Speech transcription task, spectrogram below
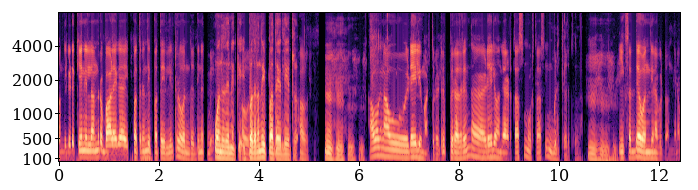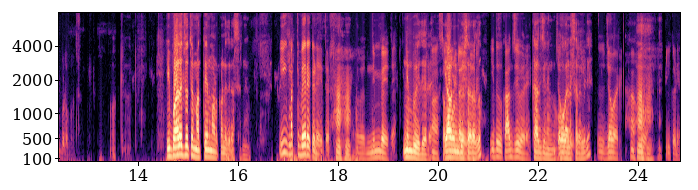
ಒಂದು ಗಿಡಕ್ಕೆ ಏನಿಲ್ಲ ಅಂದ್ರೆ ಬಾಳೆಗೆ ಇಪ್ಪತ್ತರಿಂದ ಇಪ್ಪತ್ತೈದು ಲೀಟರ್ ಒಂದು ದಿನಕ್ಕೆ ಬೇಕು. ಒಂದು ದಿನಕ್ಕೆ ಹೌದು. ಇಪ್ಪತ್ತರಿಂದ ಇಪ್ಪತ್ತೈದು ಲೀಟರ್. ಹೌದು. ಹ್ಮ್ ಹ್ಮ್ ಹ್ಮ್ ಹ್ಮ್. ಅವಾಗ ನಾವು ಡೈಲಿ ಮಾಡ್ತೀವಿ ಟ್ರಿಪ್ ಇರೋದ್ರಿಂದ ಡೈಲಿ ಒಂದ್ ಎರಡು ತಾಸು ಮೂರು ತಾಸು ಹಿಂಗ್ ಬಿಡ್ತಿರ್ತೀವಿ ಹ್ಮ್ ಹ್ಮ್ ಹ್ಮ್. ಈಗ ಸದ್ಯ ಒಂದಿನ ಬಿಟ್ಟು ಒಂದಿನ ಬಿಡ್ಬೋದು. Okay okay. ಈ ಬಾಳೆ ಜೊತೆ ಮತ್ತೇನ್ ಮಾಡ್ಕೊಂಡಿದ್ದೀರಾ ಸರ್ ನೀವು? ಈಗ ಮತ್ತೆ ಬೇರೆ ಕಡೆ ಇದೆ. ಹಾ ಹಾ. ನಿಂಬೆ ಇದೆ. ನಿಂಬು ಇದೆ ಯಾವ ಸಪೋಟ ನಿಂಬೆ ಸರ್ ಇದೆ. ಅದು? ಇದು ಕಾಗಜಿ ಬೇರೆ ಕಾಗಜಿ ನಿಂಬು. ಜವಾರಿ. ಹೋಗೋಣ ಸರ್ ಅಲ್ಲಿಗೆ. ಜವಾರಿ. ಹಾ, ಹಾ ಹಾ ಈ ಕಡೆ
